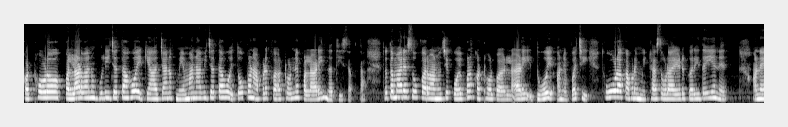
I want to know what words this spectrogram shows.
કઠોળો પલાળવાનું ભૂલી જતા હોય કે અચાનક મહેમાન આવી જતા હોય તો પણ આપણે કઠોળને પલાળી નથી શકતા. તો તમારે શું કરવાનું છે? કોઈ પણ કઠોળ પલાળી ધોઈ અને પછી થોડાક આપણે મીઠા સોડા એડ કરી દઈએ ને અને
